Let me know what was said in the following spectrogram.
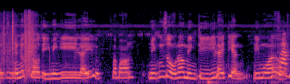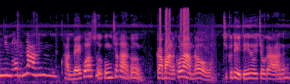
chứ nhà nước cho thì mình đi lấy ba bon mình cũng rủ thôi mình thì đi lấy tiền đi mua ở Phạt nhìn ô đến nào lên hạt bé quá rồi cũng chắc hạt cơ cả bạn có làm đâu chỉ cứ để thế thôi cho gà thôi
